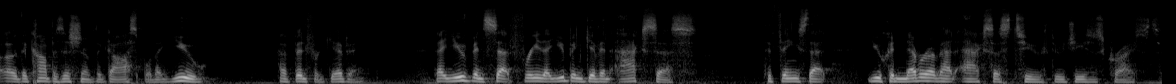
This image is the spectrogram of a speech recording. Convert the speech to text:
uh, the composition of the gospel, that you have been forgiven, that you've been set free, that you've been given access to things that you could never have had access to through Jesus Christ.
